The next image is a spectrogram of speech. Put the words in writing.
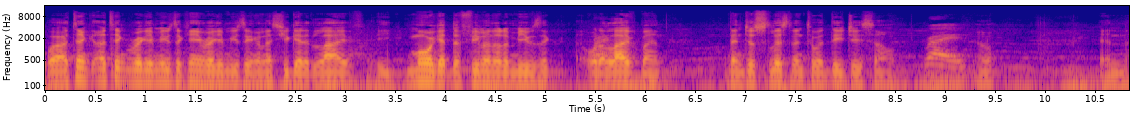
Well, I think I think reggae music ain't reggae music unless you get it live. You more get the feeling of the music or the live band than just listening to a DJ sound. Right. You know, and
